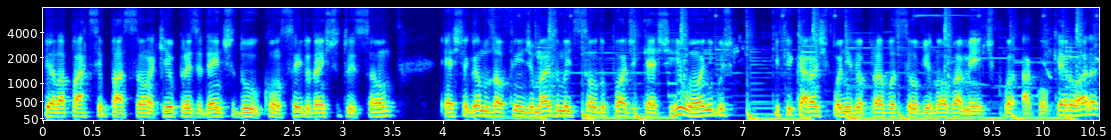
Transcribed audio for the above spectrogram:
pela participação aqui, o presidente do Conselho da instituição. É, chegamos ao fim de mais uma edição do podcast Rio Ônibus, que ficará disponível para você ouvir novamente a qualquer hora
